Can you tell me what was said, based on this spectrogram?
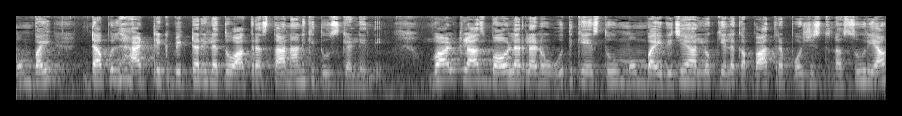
ముంబై డబుల్ హ్యాట్రిక్ విక్టరీలతో అగ్రస్థానానికి దూసుకెళ్ళింది వరల్డ్ క్లాస్ బౌలర్లను ఉతికేస్తూ ముంబై విజయాల్లో కీలక పాత్ర పోషిస్తున్న సూర్య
